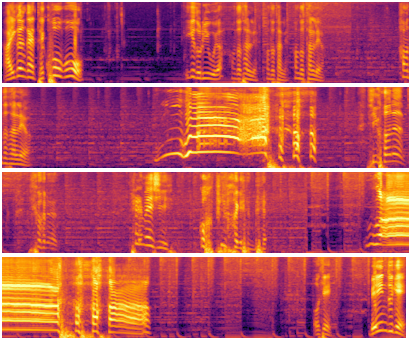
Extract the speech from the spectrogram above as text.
아 이거는 그냥 데코고 이게 놀이기구야? 한 번 더 탈래 한 번 더 탈래 한 번 더 탈래요 한 번 더 탈래요 우와 이거는 이거는 헬멧이 꼭 필요하겠는데 우와 오케이 메인 두 개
